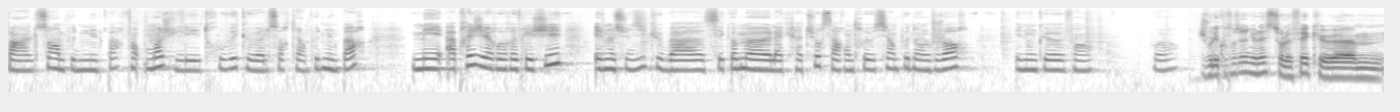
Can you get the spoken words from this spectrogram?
elle sort un peu de nulle part. Enfin, moi, je l'ai trouvé qu'elle sortait un peu de nulle part. Mais après, j'ai réfléchi et je me suis dit que bah c'est comme euh, la créature, ça rentrait aussi un peu dans le genre. Et donc, euh, enfin, voilà. Je voulais contredire Younes sur le fait que euh,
